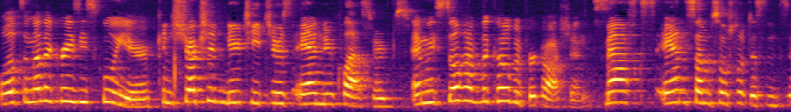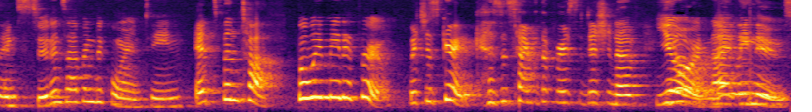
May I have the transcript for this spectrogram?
Well, it's another crazy school year, Construction, new teachers, and new classrooms. and we still have the COVID precautions. Masks and some social distancing. And students having to quarantine. It's been tough, But we made it through. which is great because it's time for the first edition of Your Knightly News.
